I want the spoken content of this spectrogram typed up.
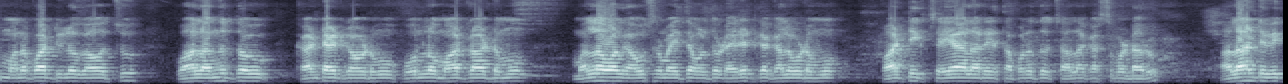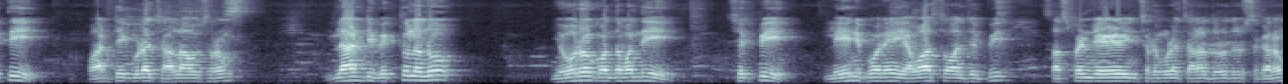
మన పార్టీలో కావచ్చు వాళ్ళందరితో కాంటాక్ట్ కావడము ఫోన్లో మాట్లాడడము మళ్ళీ వాళ్ళకి అవసరమైతే వాళ్ళతో డైరెక్ట్గా కలవడము పార్టీకి చేయాలనే తపనతో చాలా కష్టపడ్డారు. అలాంటి వ్యక్తి పార్టీకి కూడా చాలా అవసరం. ఇలాంటి వ్యక్తులను ఎవరో కొంతమంది చెప్పి లేనిపోని అవాస్తవాలు చెప్పి సస్పెండ్ చేయించడం కూడా చాలా దురదృష్టకరం.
